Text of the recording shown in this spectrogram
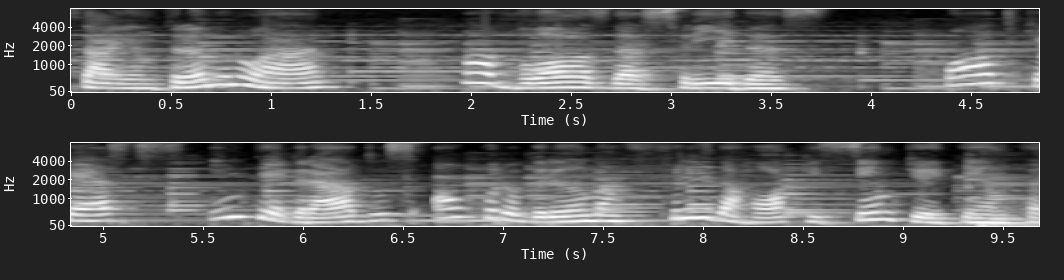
Está entrando no ar a Voz das Fridas, podcasts integrados ao programa Frida Rock 180.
